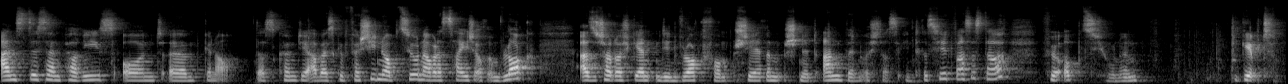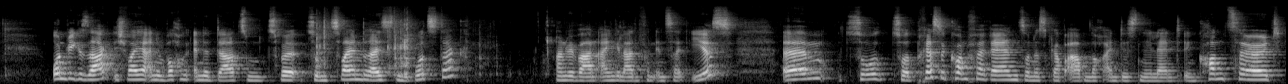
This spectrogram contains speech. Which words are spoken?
ans Disneyland Paris. Und ähm, genau, das könnt ihr, aber es gibt verschiedene Optionen, aber das zeige ich auch im Vlog. Also schaut euch gerne den Vlog vom Scherenschnitt an, wenn euch das interessiert, was es da für Optionen gibt. Und wie gesagt, ich war ja an dem Wochenende da zum, 12, zum 32. Geburtstag. Und wir waren eingeladen von Inside Ears ähm, zur, zur Pressekonferenz. Und es gab abend noch ein Disneyland in Concert.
